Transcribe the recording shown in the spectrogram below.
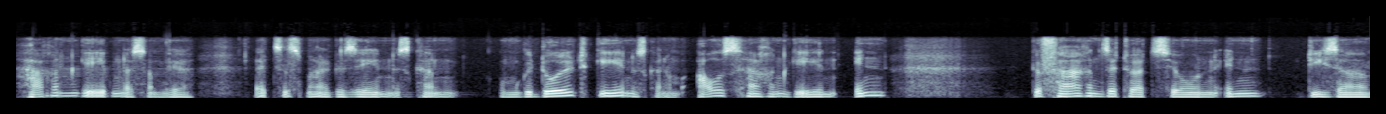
Harren geben, das haben wir letztes Mal gesehen. Es kann um Geduld gehen, es kann um Ausharren gehen in Gefahrensituationen, in dieser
